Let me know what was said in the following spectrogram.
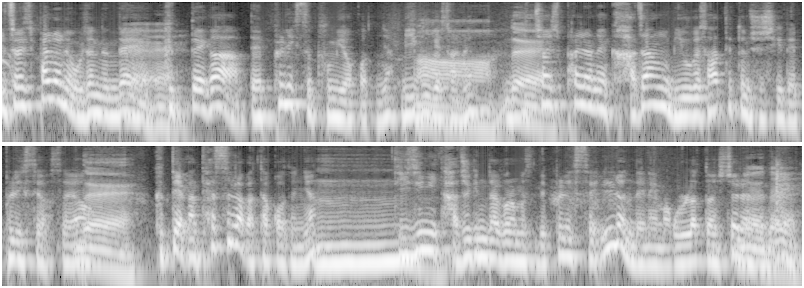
2018년에 오셨는데 네. 그때가 넷플릭스 붐이었거든요. 미국에서는. 아, 네. 2018년에 가장 미국에서 핫했던 주식이 넷플릭스였어요. 네. 그때 약간 테슬라 같았거든요. 음... 디즈니 다 죽인다 그러면서 넷플릭스에 1년 내내 막 올랐던 시절이었는데 네네. 네.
